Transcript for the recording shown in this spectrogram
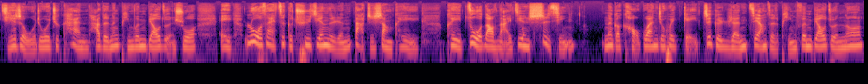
接着我就会去看他的那个评分标准，说，哎，落在这个区间的人大致上可以可以做到哪一件事情，那个考官就会给这个人这样子的评分标准呢。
